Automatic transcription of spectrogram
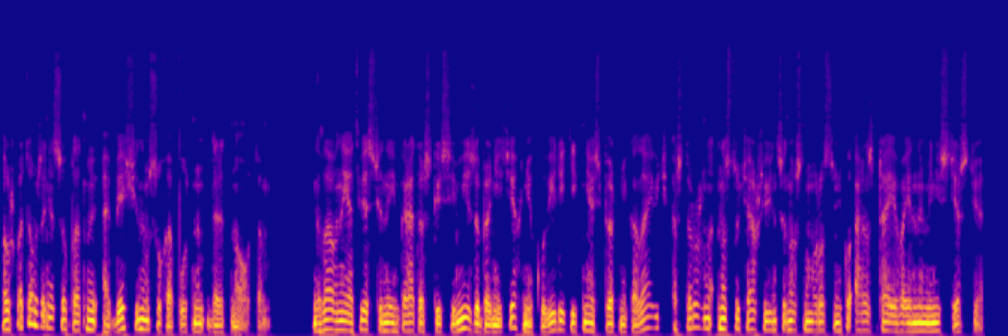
а уж потом заняться вплотную обещанным сухопутным дредноутом. Главный ответственный императорской семьи за бронетехнику, великий князь Петр Николаевич, осторожно настучавший венценосному родственнику о раздрае в военном министерстве,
